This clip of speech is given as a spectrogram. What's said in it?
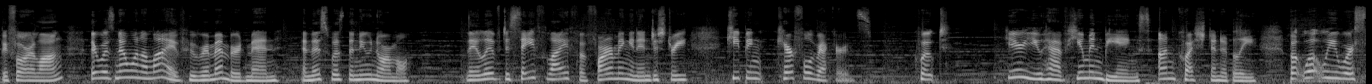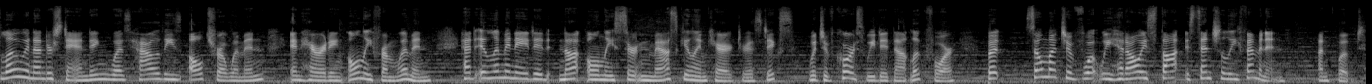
Before long, there was no one alive who remembered men, and this was the new normal. They lived a safe life of farming and industry, keeping careful records. Quote, here you have human beings, unquestionably, but what we were slow in understanding was how these ultra women, inheriting only from women, had eliminated not only certain masculine characteristics, which of course we did not look for, but so much of what we had always thought essentially feminine. Unquote.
